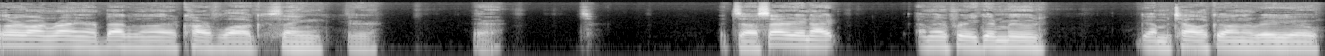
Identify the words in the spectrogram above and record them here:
Hello everyone, Ryan here, back with another car vlog thing here. There. It's uh, Saturday night. I'm in a pretty good mood. Got Metallica on the radio.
